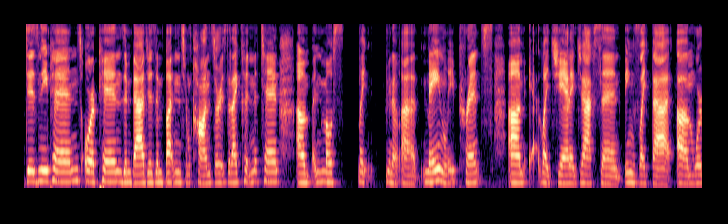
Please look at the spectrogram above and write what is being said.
Disney pins or pins and badges and buttons from concerts that I couldn't attend. Um, and most like you know, uh, mainly Prince, um, like Janet Jackson, things like that um, were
